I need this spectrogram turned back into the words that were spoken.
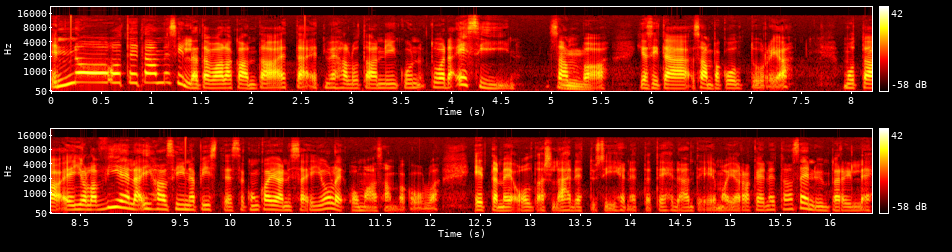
No otetaan me sillä tavalla kantaa, että, että me halutaan niin kuin tuoda esiin sambaa mm. ja sitä sampakulttuuria mutta ei olla vielä ihan siinä pisteessä, kun Kajaanissa ei ole omaa sampakoulua, että me oltaisiin lähdetty siihen, että tehdään teema ja rakennetaan sen ympärille.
